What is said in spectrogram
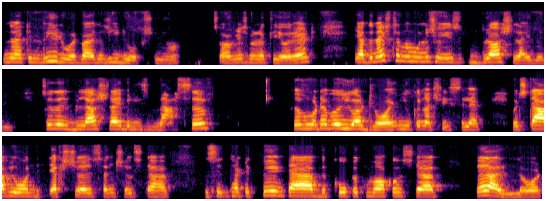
And then I can redo it by the redo option here. So I'm just going to clear it. Yeah, the next thing I'm going to show you is brush library. So the brush library is massive so whatever you are drawing, you can actually select which tab you want, the texture essentials tab, the synthetic paint tab, the Copic markers tab. There are a lot.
